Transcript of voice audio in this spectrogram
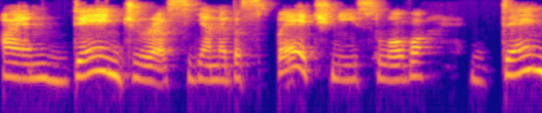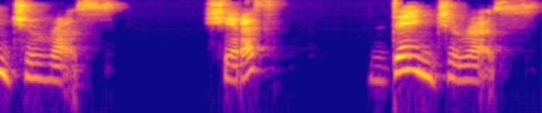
I am dangerous. Я небезпечний. Слово dangerous. Ще раз. Dangerous.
